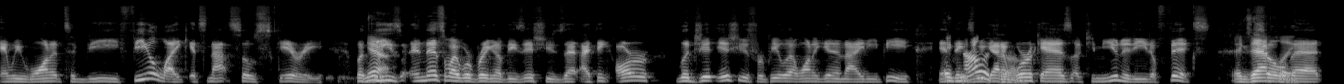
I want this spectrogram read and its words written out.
and we want it to be feel like it's not so scary. But Yeah. these and that's why we're bringing up these issues that I think are legit issues for people that want to get an IDP and things we got to work as a community to fix exactly. so that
